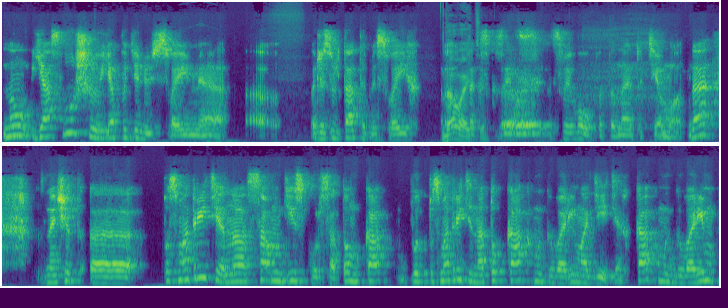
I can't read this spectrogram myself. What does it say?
Ну, я слушаю, я поделюсь своими э, результатами своих, э, Давайте. так сказать, своего опыта на эту тему. Да? Значит, э, посмотрите на сам дискурс о том, как, вот посмотрите на то, как мы говорим о детях, как мы говорим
